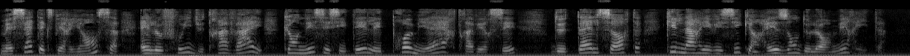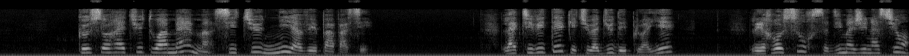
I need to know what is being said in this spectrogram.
Mais cette expérience est le fruit du travail qu'ont nécessité les premières traversées, de telle sorte qu'ils n'arrivent ici qu'en raison de leur mérite. Que serais-tu toi-même si tu n'y avais pas passé? L'activité que tu as dû déployer, les ressources d'imagination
